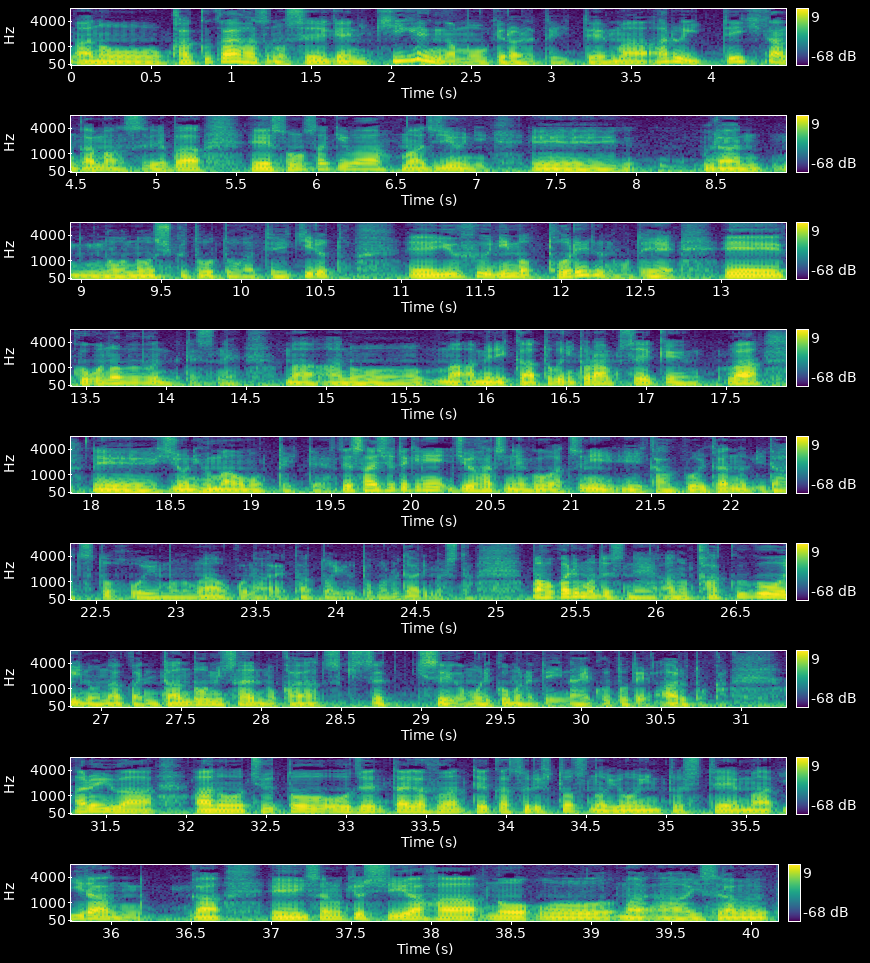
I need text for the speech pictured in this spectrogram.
あの核開発の制限に期限が設けられていて、まあ、ある一定期間我慢すれば、えー、その先は、まあ、自由に、えーウランの濃縮等々ができるというふうにも取れるので、えー、ここの部分でですね、まああのまあ、アメリカ特にトランプ政権は、えー、非常に不満を持っていてで最終的に18年5月に核合意からの離脱というものが行われたというところでありました、まあ、他にもですねあの核合意の中に弾道ミサイルの開発規制規制が盛り込まれていないことであるとかあるいはあの中東全体が不安定化する一つの要因として、まあ、イランが、えー、イスラム教シーア派の、まあ、イスラム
